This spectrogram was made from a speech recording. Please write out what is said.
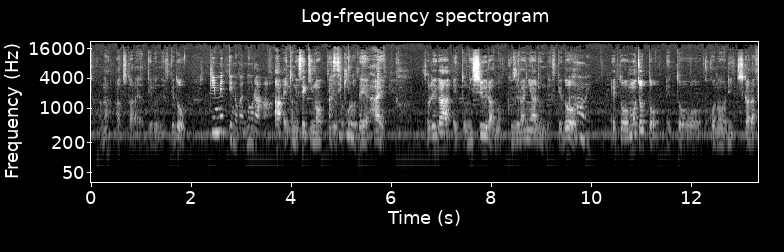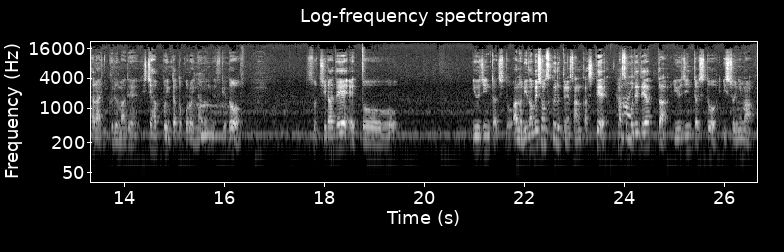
たかな。秋からやってるんですけど軒目っていうのが野良。あえっとね関野っていうところではい。それが、えっと、西浦のくずらにあるんですけど、はい、えっと、もうちょっと、えっと、ここの立地からさらに車で78分行ったところになるんですけどそちらで、えっと、友人たちとあのリノベーションスクールっていうのに参加して、まあ、そこで出会った友人たちと一緒に、ま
